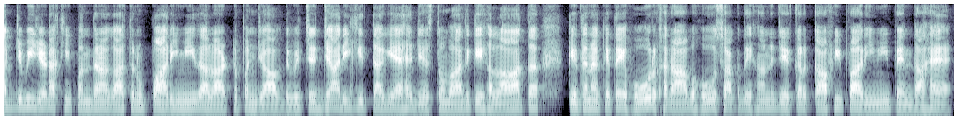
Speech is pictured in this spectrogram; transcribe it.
ਅੱਜ ਵੀ ਜਿਹੜਾ ਕਿ 15 ਅਗਸਤ ਨੂੰ ਭਾਰੀ ਮੀਂਹ ਦਾ ਅਲਰਟ ਪੰਜਾਬ ਦੇ ਵਿੱਚ ਜਾਰੀ ਕੀਤਾ ਗਿਆ ਹੈ, ਜਿਸ ਤੋਂ ਬਾਅਦ ਕਿ ਹਾਲਾਤ ਕਿਤੇ ਨਾ ਕਿਤੇ ਹੋਰ ਖਰਾਬ ਹੋ ਸਕਦੇ ਹਨ, ਜੇਕਰ ਕਾਫੀ ਭਾਰੀ ਮੀਂਹ ਪੈਂਦਾ ਹੈ।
